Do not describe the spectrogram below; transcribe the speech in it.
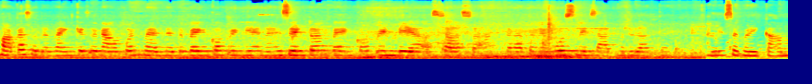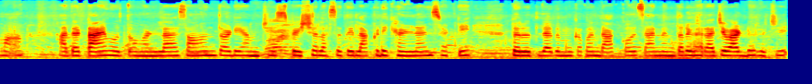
म्हाका सुद्धा बँकेचं नाव पण माहीत नाही तर बँक ऑफ इंडिया नाही सेंट्रल बँक ऑफ इंडिया असं असा. तर आता मी पोचले आतमध्ये जातो झाली सगळी कामं. आता टाईम होतो म्हणला सावंतवाडी आमची स्पेशल असतं ते लाकडी खेळण्यांसाठी. तर उतल्या तुमका पण दाखवचा नंतर घराची वाट धरूची.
